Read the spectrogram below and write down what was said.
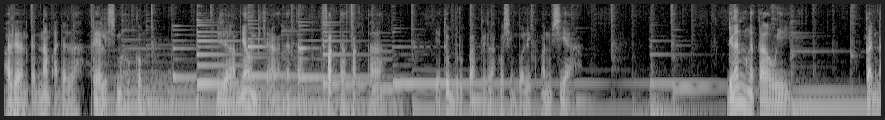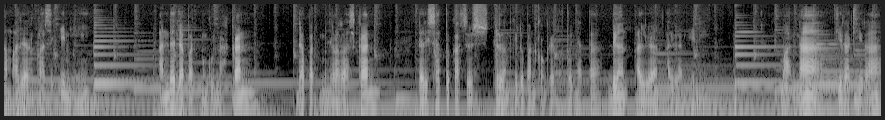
aliran keenam adalah realisme hukum. Di dalamnya membicarakan tentang fakta-fakta yaitu berupa perilaku simbolik manusia. Dengan mengetahui keenam aliran klasik ini, Anda dapat menggunakan, dapat menyelaraskan dari satu kasus dalam kehidupan konkret atau nyata dengan aliran-aliran ini. Mana kira-kira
